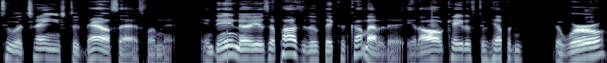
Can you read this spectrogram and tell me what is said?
to a change to downsize from that. And then there is a positive that could come out of that. It all caters to helping the world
